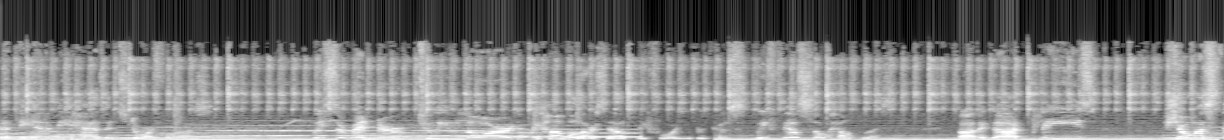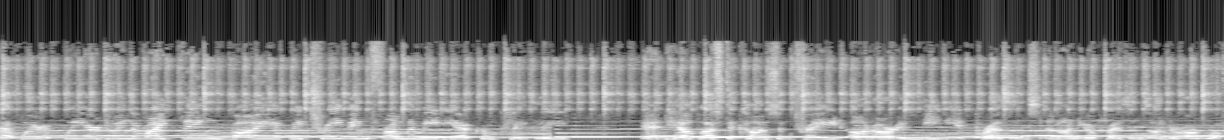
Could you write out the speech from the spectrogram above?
that the enemy has in store for us. We surrender to you, Lord, and we humble ourselves before you because we feel so helpless. Father God, please show us that we're we are doing the right thing by retrieving from the media completely and help us to concentrate on our immediate presence and on your presence under our roof.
